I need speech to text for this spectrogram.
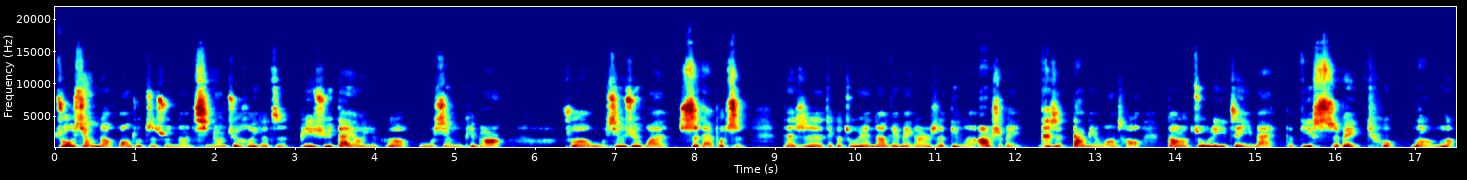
朱姓的皇族子孙呢，起名最后一个字必须带有一个五行偏旁。说五行循环，世代不止。但是这个朱元璋给每个儿子定了二十倍，但是大明王朝到了朱棣这一脉的第十倍就 亡了。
